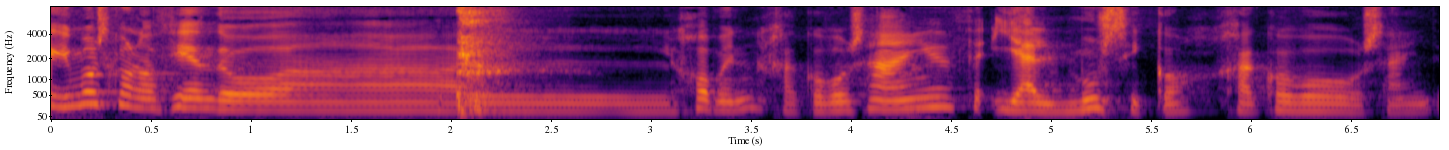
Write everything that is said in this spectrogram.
Seguimos conociendo al joven Jacobo Sainz y al músico Jacobo Sainz.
